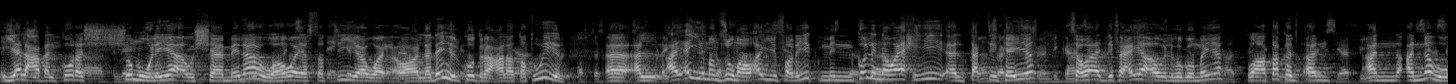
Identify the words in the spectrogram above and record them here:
يلعب الكرة الشمولية أو الشاملة وهو يستطيع ولديه القدرة على تطوير آه، اي منظومة أو أي فريق من كل النواحي التكتيكية سواء الدفاعية أو الهجومية. وأعتقد ان ان أنه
